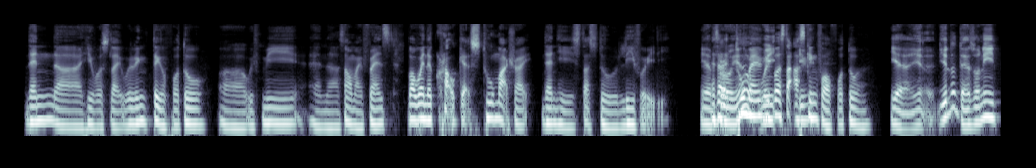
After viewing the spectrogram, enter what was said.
Then uh, he was like willing to take a photo uh, with me and uh, some of my friends. But when the crowd gets too much, right, then he starts to leave already. Yeah, It's bro. like too know, many when- people start if- asking for a photo. Yeah, you know, you know, there's only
